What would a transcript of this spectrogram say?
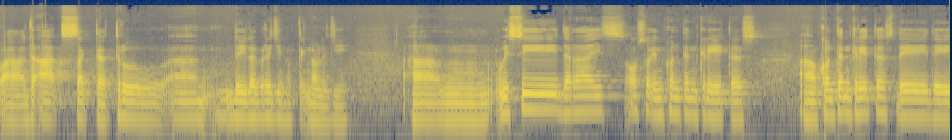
uh, the arts sector through um, the leveraging of technology. Um, we see the rise also in content creators. Uh, content creators, they, they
